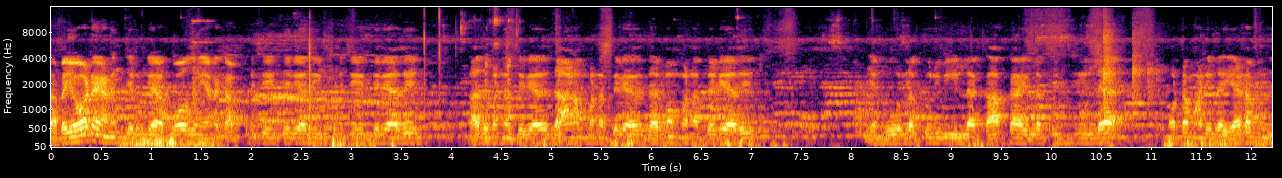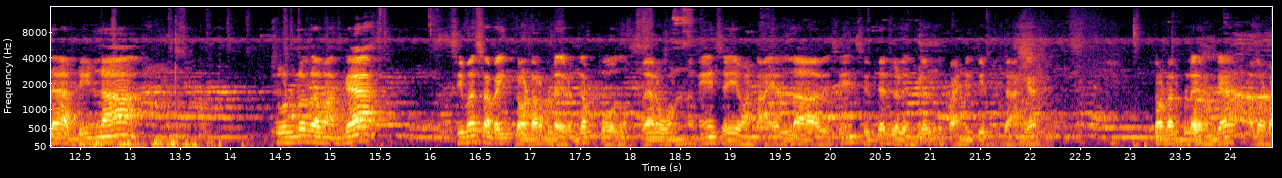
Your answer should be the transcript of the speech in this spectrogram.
சபையோடு இணைஞ்சிருங்க. போதும். எனக்கு அப்படி செய்ய தெரியாது இப்படி செய்ய தெரியாது. அது பண்ண தெரியாது தானம் பண்ண தெரியாது தர்மம் பண்ண தெரியாது. எங்கள் ஊரில் குருவி இல்லை காக்கா இல்லை குஞ்சு இல்லை மொட்டை மாடியில் இடம் இல்லை அப்படின்லாம் சொல்கிறதவங்க சிவசபை தொடர்பில் இருங்க போதும். வேறு ஒன்றுமே செய்ய வேண்டாம். எல்லா விஷயம் சித்தர்கள் இங்கிருந்து பண்ணிக்கிட்டு இருக்காங்க. தொடர்பில் இருங்க. அதோட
